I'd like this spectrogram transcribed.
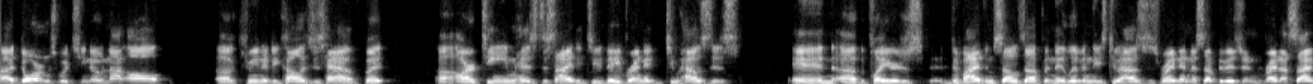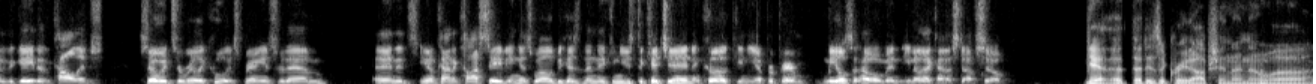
uh, dorms, which you know not all uh, community colleges have, but uh, our team has decided to. They've rented two houses, and uh, the players divide themselves up, and they live in these two houses right in a subdivision right outside of the gate of the college. So it's a really cool experience for them, and it's you know kind of cost saving as well because then they can use the kitchen and cook and you know prepare meals at home and you know that kind of stuff. So. Yeah, that that is a great option. I know. Uh,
